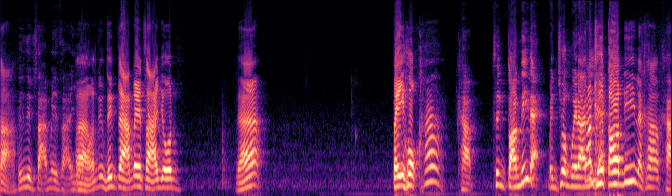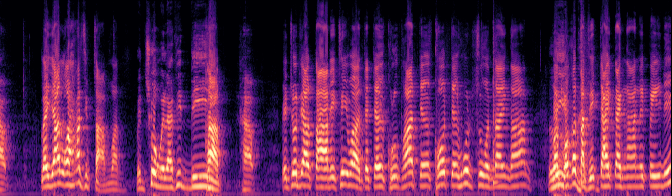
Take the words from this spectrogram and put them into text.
ษาถึงสิบสามเมษายนอ่าวันที่สิบสามเมษายนนะฮะปีหกห้าครับ ซึ่งตอนนี้แหละเป็นช่วงเวลาก็นี้คือแหละตอนนี้แหละครับครับ ระยะร้อยห้าสิบสามวัน เป็นช่วงเวลาที่ดีครับครับ เป็นช่วงยาวตาในที่ว่าจะเจอครูพระเจอโค้ชเจอหุ้นส่วนในงาน รีบางบคนก็ตัดสินใจแต่งงานในปีนี้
